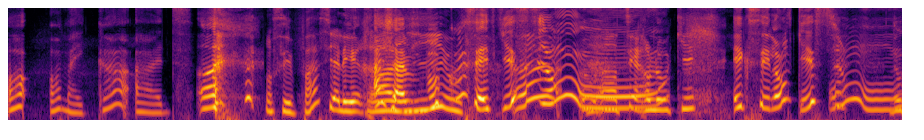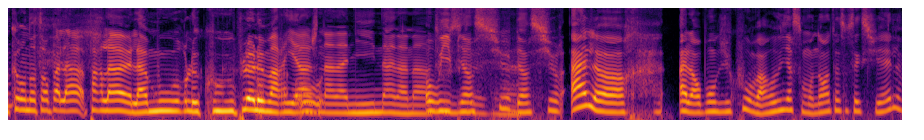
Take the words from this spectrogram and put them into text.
Oh, oh my god. On sait pas si elle est Ah, j'aime ravie beaucoup ou cette question. interloquée. Excellente question. Donc on n'entend pas là, par là euh, l'amour, le couple, le mariage, Oh. nanani, nanana. Oh oui, bien que- sûr, bien sûr. Alors, alors bon, du coup, on va revenir sur mon orientation sexuelle.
